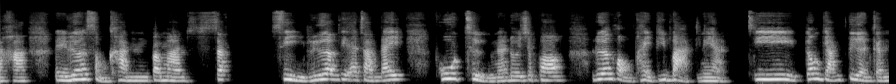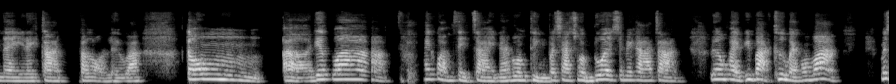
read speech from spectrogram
นะคะ ในเรื่องสำคัญประมาณสักสี่เรื่องที่อาจารย์ได้พูดถึงนะ โดยเฉพาะเรื่องของภัยพิบัติเนี่ยที่ต้องย้ำเตือนกันในรายการตลอดเลยว่า ต้องเอ่อเรียกว่าให้ความใส่ใจนะ รวมถึงประชาชนด้วยใช่ไหมคะอาจารย์ เรื่องภัยพิบัติคือหมายความว่า ไม่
